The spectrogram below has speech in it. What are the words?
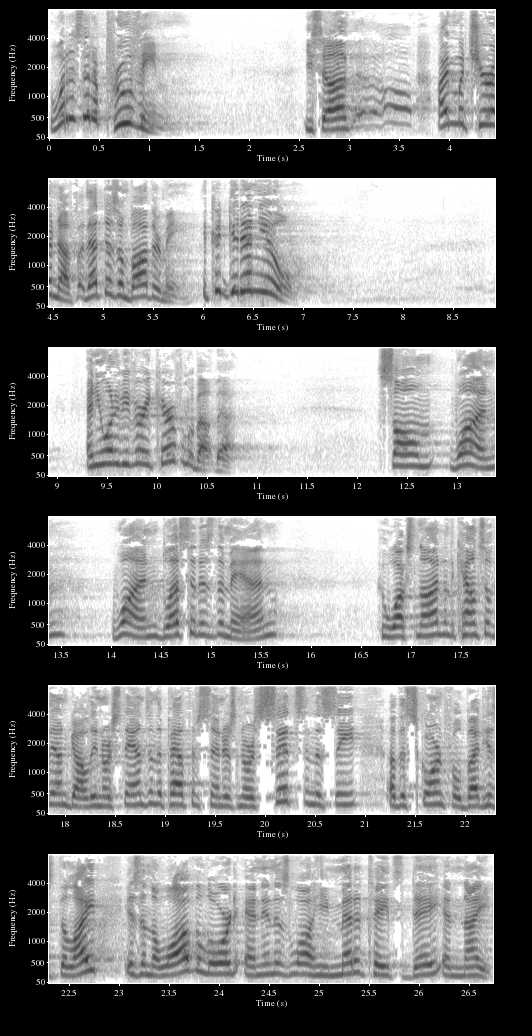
What is it approving? You say, uh, oh, I'm mature enough. That doesn't bother me. It could get in you. And you want to be very careful about that. Psalm 1 1 Blessed is the man who walks not in the counsel of the ungodly, nor stands in the path of sinners, nor sits in the seat of the scornful, but his delight is in the law of the Lord, and in his law he meditates day and night.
